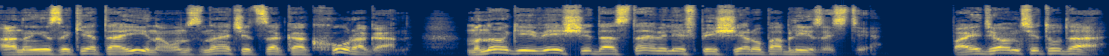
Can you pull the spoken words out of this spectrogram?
а на языке Таина он значится как «хураган». Многие вещи доставили в пещеру поблизости. Пойдемте туда.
